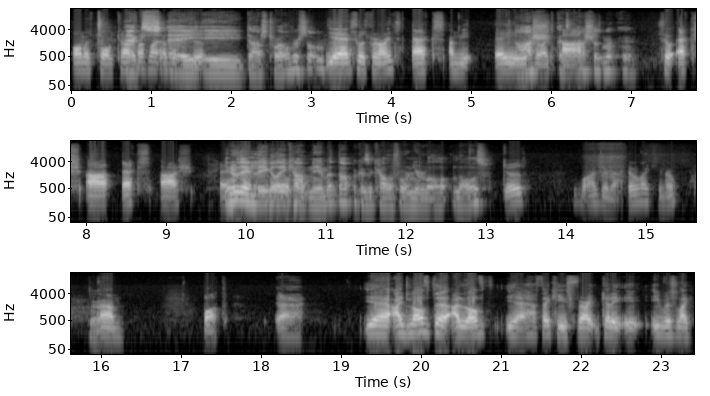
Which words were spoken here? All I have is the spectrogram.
on his podcast X last night. I A. E dash twelve or something. Yeah, so it's pronounced X and the A is Ash, pronounced it's Ash. Ash, isn't it? Yeah. So X uh, X Ash. You know they legally can't name it that because of California law- laws. good. Why do you reckon? Like you know. Yeah. Um, but, uh, yeah, I loved it. I loved. Yeah, I think he's very good. He, he, he was like,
